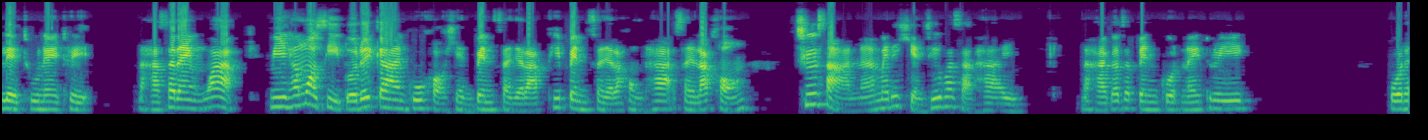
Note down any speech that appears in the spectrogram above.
เลดทูไนเตรตนะคะแสดงว่ามีทั้งหมด 4 ตัวด้วยกันครูขอเขียนเป็นสัญลักษณ์ที่เป็นสัญลักษณ์ของท่าสัญลักษณ์ของชื่อสารนะ ไม่ได้เขียนชื่อภาษาไทยนะคะ ก็จะเป็นกรดไนตริก โพแท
